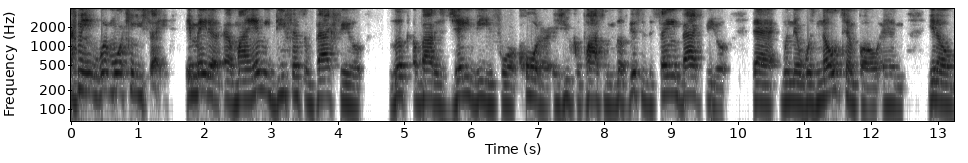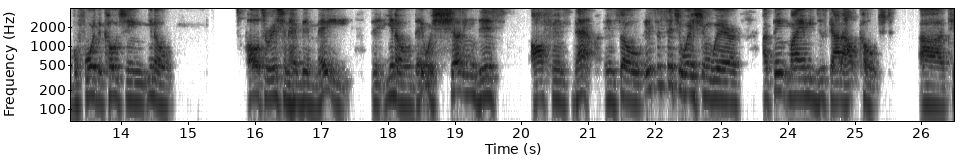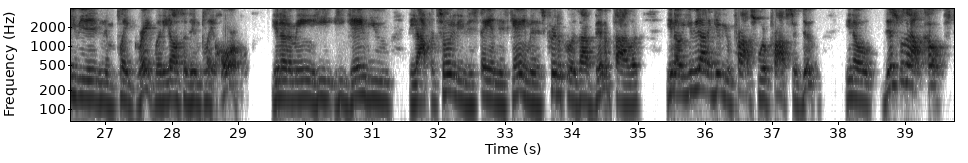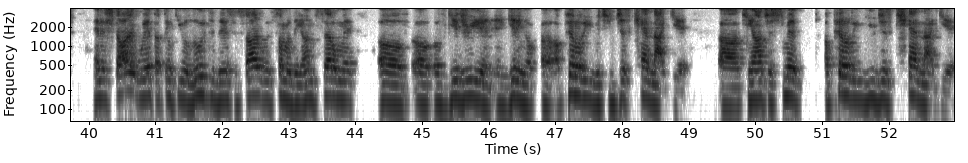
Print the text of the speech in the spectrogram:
I mean, what more can you say? It made a, a Miami defensive backfield look about as JV for a quarter as you could possibly look. This is the same backfield that when there was no tempo and you know before the coaching you know alteration had been made, that you know they were shutting this offense down, and so it's a situation where I think Miami just got out coached. Uh, TV didn't play great, but he also didn't play horrible. You know what I mean? He he gave you the opportunity to stay in this game, and as critical as I've been of Tyler, you know you got to give your props where props are due. You know this was out coached, and it started with I think you alluded to this. It started with some of the unsettlement of of, of Guidry and, and getting a, a penalty which you just cannot get. Uh, Keontra Smith, a penalty you just cannot get.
